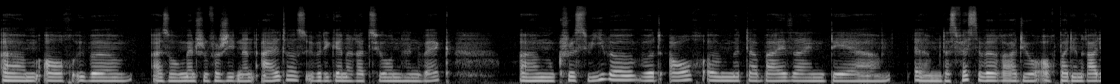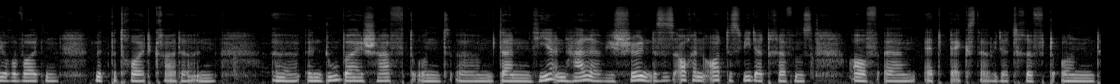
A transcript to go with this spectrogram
ähm, auch über, also Menschen verschiedenen Alters, über die Generationen hinweg. Chris Weaver wird auch mit dabei sein, der das Festivalradio auch bei den Radiorevolten mit betreut, gerade in äh, in Dubai schafft und ähm, dann hier in Halle, wie schön, das ist auch ein Ort des Wiedertreffens, auf ähm, Ed Baxter wieder trifft und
